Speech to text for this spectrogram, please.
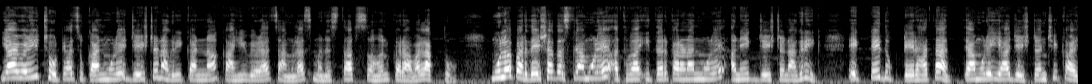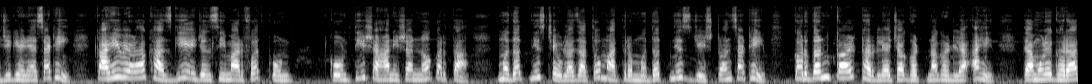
यावेळी छोट्या चुकांमुळे ज्येष्ठ नागरिकांना काही वेळा चांगलाच मनस्ताप सहन करावा लागतो. मुलं परदेशात असल्यामुळे अथवा इतर कारणांमुळे अनेक ज्येष्ठ नागरिक एकटे दुकटे राहतात. त्यामुळे या ज्येष्ठांची काळजी घेण्यासाठी काही वेळा खाजगी एजन्सीमार्फत कोण कोणती शहानिशा न करता मदतनीस ठेवला जातो. मात्र मदतनीस ज्येष्ठांसाठी कर्दनकाळ ठरल्याच्या घटना घडल्या आहेत. त्यामुळे घरात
